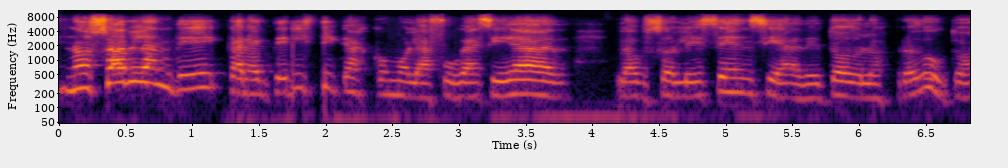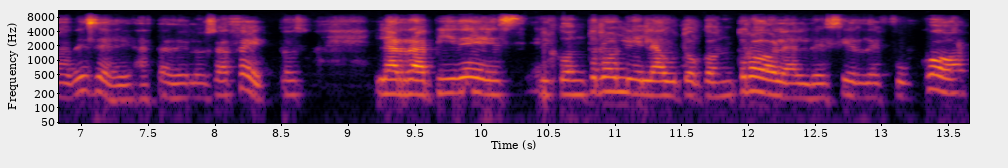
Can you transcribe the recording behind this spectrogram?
nos hablan de características como la fugacidad, la obsolescencia de todos los productos, a veces hasta de los afectos, la rapidez, el control y el autocontrol, al decir de Foucault,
